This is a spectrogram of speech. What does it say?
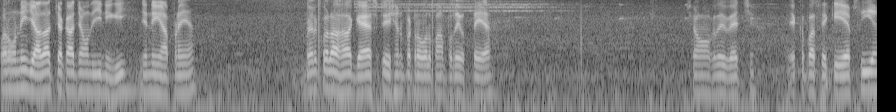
ਪਰ ਉਨੀ ਜ਼ਿਆਦਾ ਚਕਾ ਚੌਂਦੀ ਨਹੀਂ ਗਈ ਜਿੰਨੀ ਆਪਣੇ ਆ। ਬਿਲਕੁਲ ਆਹ ਗੈਸ ਸਟੇਸ਼ਨ ਪੈਟਰੋਲ ਪੰਪ ਦੇ ਉੱਤੇ ਆ। ਚੌਂਕ ਦੇ ਵਿੱਚ ਇੱਕ ਪਾਸੇ KFC ਆ।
